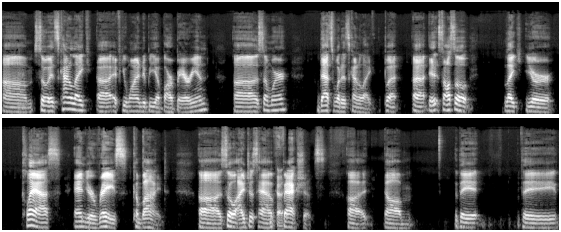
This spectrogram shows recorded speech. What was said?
Um, so it's kind of like uh, if you wanted to be a barbarian uh, somewhere, that's what it's kind of like. But uh, it's also like your class and your race combined. Uh, so I just have Okay. factions. Uh, um, they they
